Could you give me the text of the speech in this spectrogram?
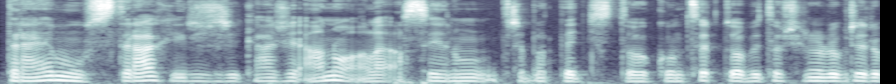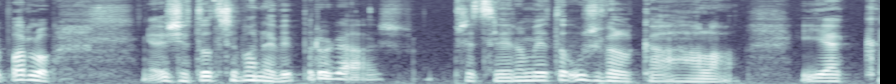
trému, strach, i když říkáš, že ano, ale asi jenom třeba teď z toho koncertu, aby to všechno dobře dopadlo, že to třeba nevyprodáš? Přece jenom je to už velká hala. Jak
